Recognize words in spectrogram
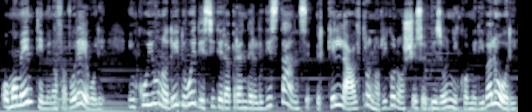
o momenti meno favorevoli, in cui uno dei due desidera prendere le distanze perché l'altro non riconosce i suoi bisogni come di valori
